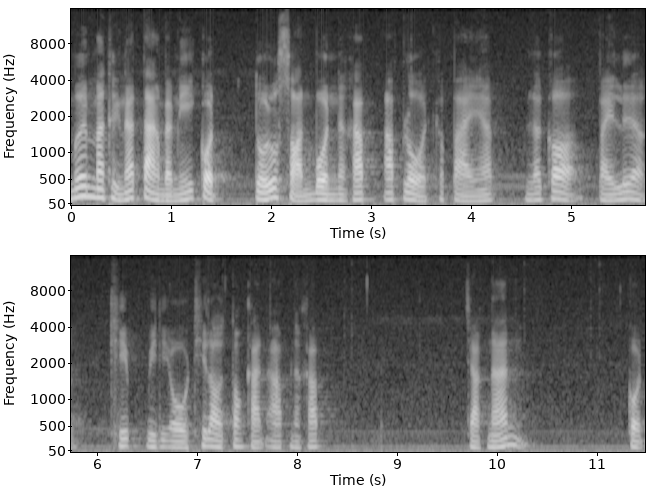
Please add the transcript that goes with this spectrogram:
เมื่อมาถึงหน้าต่างแบบนี้กดตัวลูกศรบนนะครับ อัปโหลดเข้าไปครับ แล้วก็ไปเลือกคลิปวิดีโอที่เราต้องการอัพนะครับ จากนั้นกด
